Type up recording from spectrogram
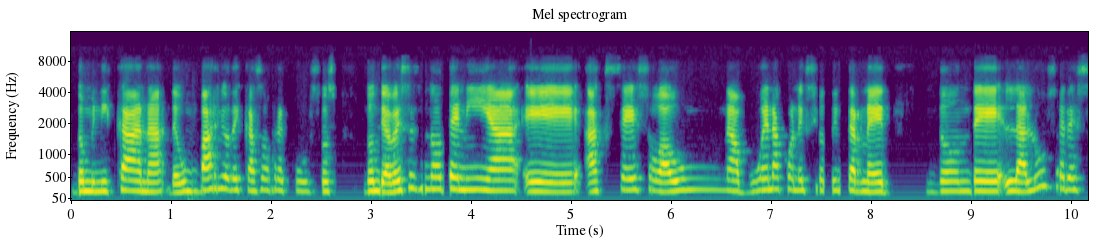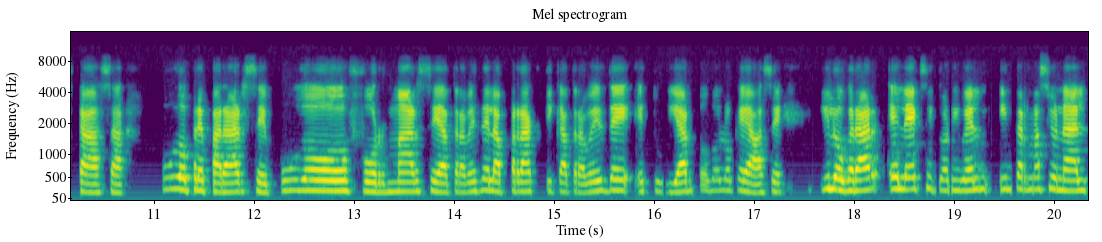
dominicana de un barrio de escasos recursos, donde a veces no tenía eh, acceso a una buena conexión de Internet, donde la luz era escasa, pudo prepararse, pudo formarse a través de la práctica, a través de estudiar todo lo que hace y lograr el éxito a nivel internacional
